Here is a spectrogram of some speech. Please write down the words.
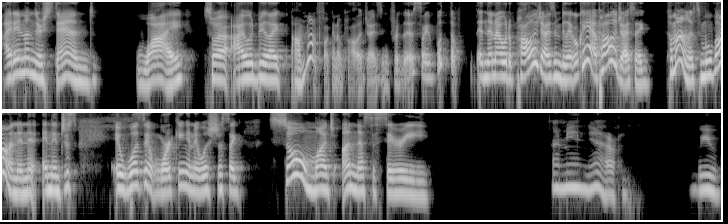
"I didn't understand why." So I would be like, "I'm not fucking apologizing for this." Like, what the And then I would apologize and be like, "Okay, I apologize." Like, "Come on, let's move on." And it, and it just it wasn't working and it was just like so much unnecessary I mean, yeah. We've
